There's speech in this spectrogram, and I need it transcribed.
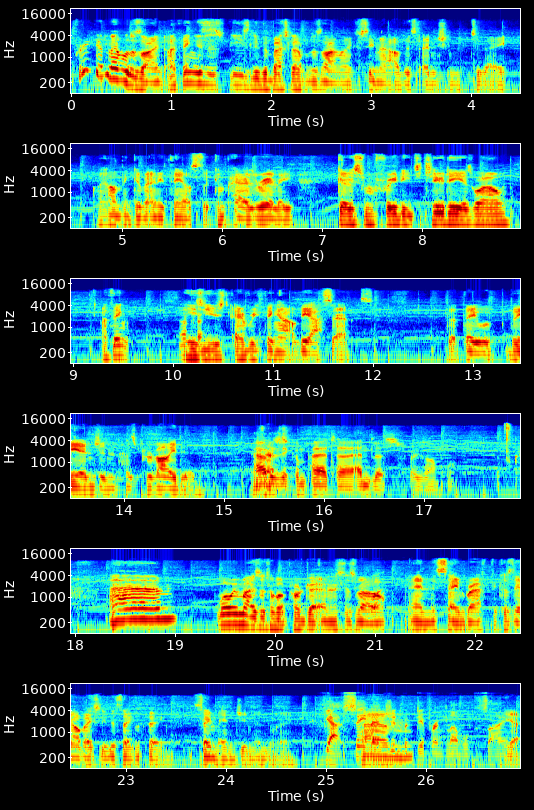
pretty good level design. I think this is easily the best level design I've seen out of this engine to date. I can't think of anything else that compares really. Goes from 3D to 2D as well. I think he's used everything out of the assets that they were, the engine has provided. How does it compare to Endless, for example? Um. Well, we might as well talk about Project Endless as well in the same breath because they are basically the same thing, same engine anyway. Yeah, same engine Um, but different level design. Yeah,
